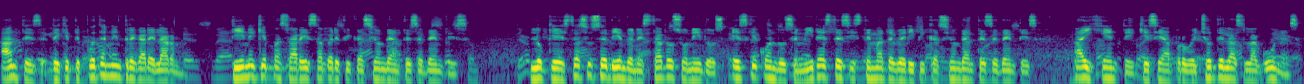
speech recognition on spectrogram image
antes de que te puedan entregar el arma. Tiene que pasar esa verificación de antecedentes. Lo que está sucediendo en Estados Unidos es que cuando se mira este sistema de verificación de antecedentes, hay gente que se aprovechó de las lagunas.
